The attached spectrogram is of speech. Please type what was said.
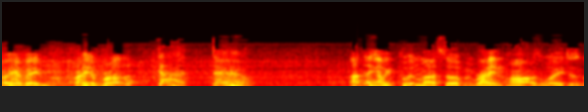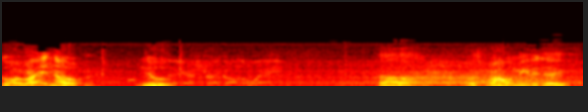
Right here, baby. Right here, brother. God damn. I think I'll be putting myself in right in harm's way, just going right and open. New. Oh, what's wrong with me today?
